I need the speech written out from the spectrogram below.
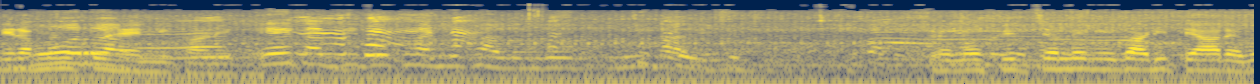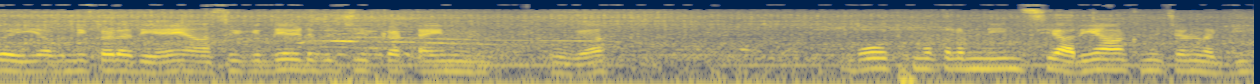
मेरा मन तो है नहीं खाने का। एक आदमी तो खाली खा लेंगे चलो फिर चलेंगे गाड़ी तैयार है भाई अब निकल रही है यहाँ से कि डेढ़ बजे का टाइम हो गया। बहुत मतलब नींद सी आ रही है आँख में चढ़ने लगी।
